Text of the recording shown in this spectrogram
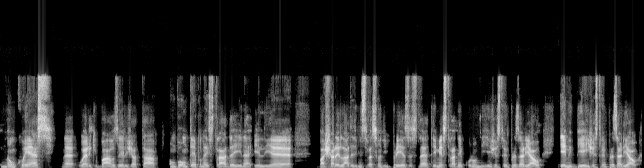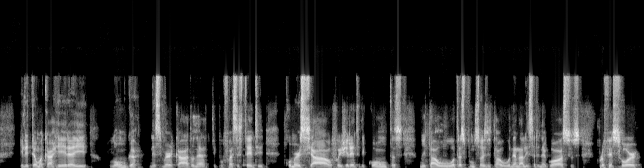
não conhece, né, o Eric Barros ele já está há um bom tempo na estrada aí, né? Ele é bacharelado em administração de empresas, né? Tem mestrado em economia, em gestão empresarial, MBA em gestão empresarial. Ele tem uma carreira aí longa nesse mercado, né? Tipo, foi assistente comercial, foi gerente de contas no Itaú, outras funções no Itaú, né? Analista de negócios, professor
